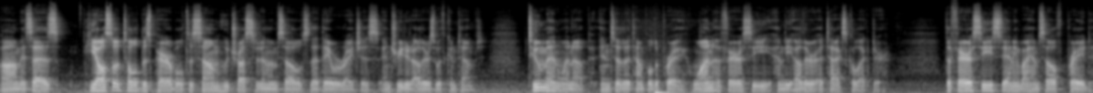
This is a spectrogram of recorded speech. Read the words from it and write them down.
Um, it says, He also told this parable to some who trusted in themselves that they were righteous and treated others with contempt. Two men went up into the temple to pray, one a Pharisee and the other a tax collector. The Pharisee, standing by himself, prayed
